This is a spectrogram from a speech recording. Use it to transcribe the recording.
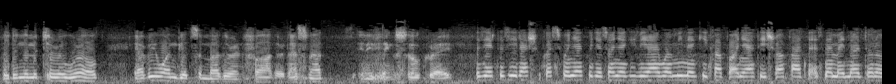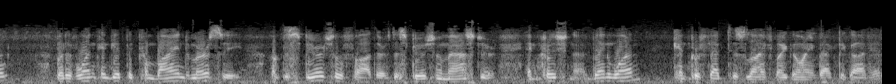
that in the material world everyone gets a mother and father. That's not anything so great. Ezért az írások azt mondják, hogy az anyagi világban mindenki kap anyát és apát, ez nem egy nagy dolog. But if one can get the combined mercy of the spiritual father, the spiritual master, and Krishna, then one can perfect his life by going back to Godhead.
